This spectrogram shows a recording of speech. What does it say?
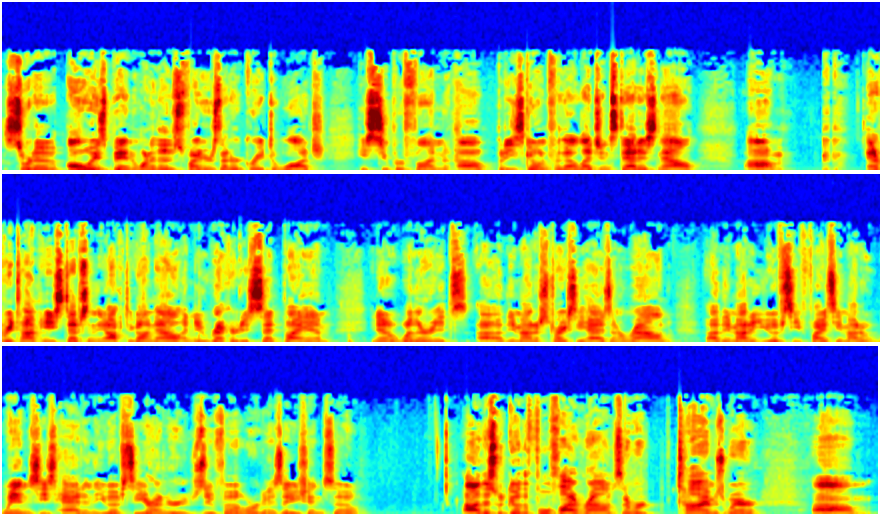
sort of always been one of those fighters that are great to watch. He's super fun, uh, but he's going for that legend status now. Um, every time he steps in the octagon now, a new record is set by him. You know, whether it's uh, the amount of strikes he has in a round, uh, the amount of UFC fights, the amount of wins he's had in the UFC or under Zuffa organization. So uh, this would go the full five rounds. There were times where um,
